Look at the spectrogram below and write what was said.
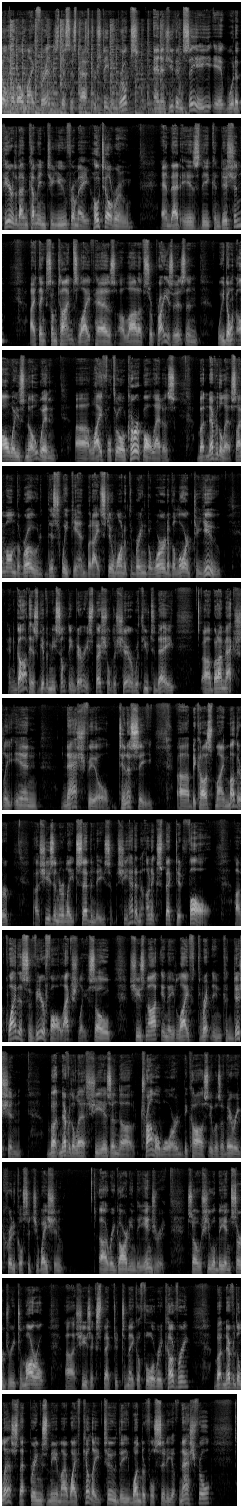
Well, hello, my friends. This is Pastor Stephen Brooks. And as you can see, it would appear that I'm coming to you from a hotel room, and that is the condition. I think sometimes life has a lot of surprises, and we don't always know when uh, life will throw a curveball at us. But nevertheless, I'm on the road this weekend, but I still wanted to bring the word of the Lord to you. And God has given me something very special to share with you today. Uh, but I'm actually in Nashville, Tennessee, uh, because my mother, uh, she's in her late 70s, she had an unexpected fall. Uh, quite a severe fall, actually. So she's not in a life threatening condition, but nevertheless, she is in the trauma ward because it was a very critical situation uh, regarding the injury. So she will be in surgery tomorrow. Uh, she's expected to make a full recovery. But nevertheless, that brings me and my wife Kelly to the wonderful city of Nashville.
